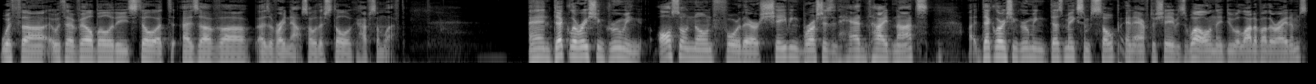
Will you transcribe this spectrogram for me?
with uh, with availability still at, as of uh, as of right now. So they still have some left. And Declaration Grooming, also known for their shaving brushes and hand tied knots. Uh, Declaration Grooming does make some soap and aftershave as well, and they do a lot of other items.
